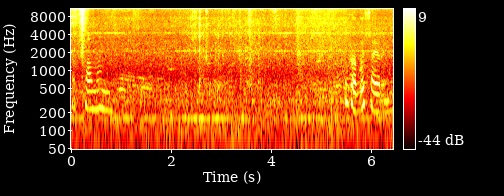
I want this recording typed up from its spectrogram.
Sapsaman. Itu bagus sayurnya.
